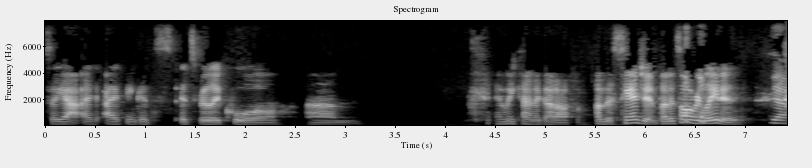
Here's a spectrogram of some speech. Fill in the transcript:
so yeah, I, I think it's it's really cool. Um, and we kind of got off on this tangent, but it's all related. yeah.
